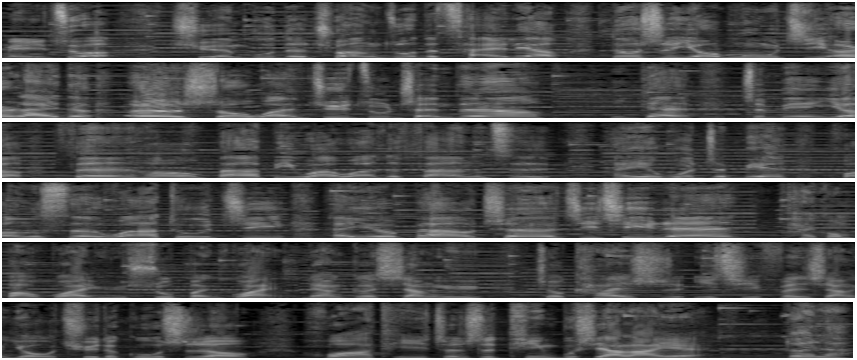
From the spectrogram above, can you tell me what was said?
没错，全部的创作的材料都是由募集而来的二手玩具组成的哦。你看，这边有粉红芭比娃娃的房子，还有我这边黄色挖土机，还有跑车机器人。太空宝怪与书本怪两个相遇，就开始一起分享有趣的故事哦，话题真是停不下来耶。对了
